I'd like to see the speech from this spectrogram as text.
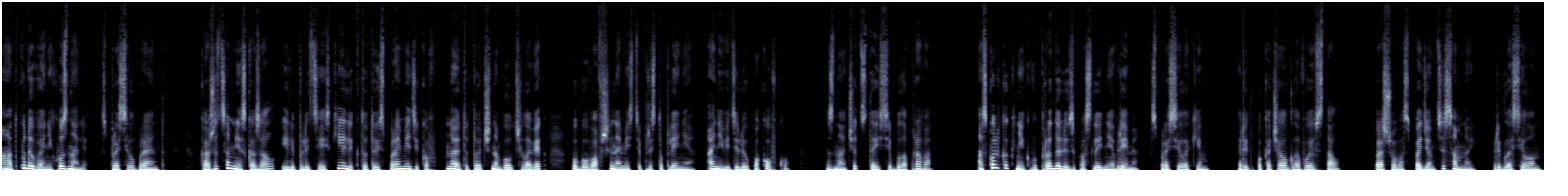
А откуда вы о них узнали? спросил Брайант. Кажется, мне сказал или полицейский, или кто-то из парамедиков. Но это точно был человек, побывавший на месте преступления. Они видели упаковку. Значит, Стейси была права. «А сколько книг вы продали за последнее время?» — спросила Ким. Рид покачал головой и встал. «Прошу вас, пойдемте со мной», — пригласил он.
